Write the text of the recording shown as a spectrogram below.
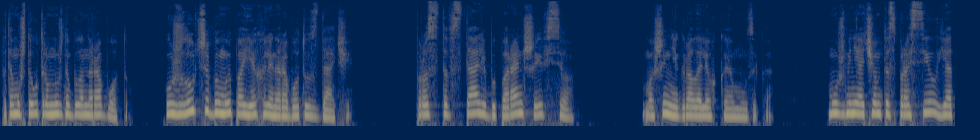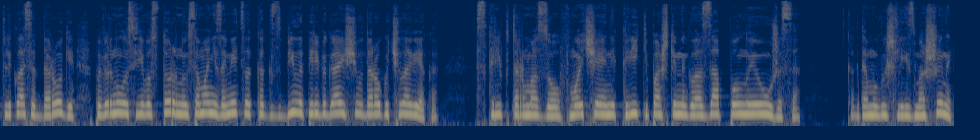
потому что утром нужно было на работу. Уж лучше бы мы поехали на работу с дачи. Просто встали бы пораньше и все. В машине играла легкая музыка. Муж меня о чем-то спросил, я отвлеклась от дороги, повернулась в его сторону и сама не заметила, как сбила перебегающего дорогу человека. Скрип тормозов, мой чайный крик и Пашкины глаза, полные ужаса. Когда мы вышли из машины,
